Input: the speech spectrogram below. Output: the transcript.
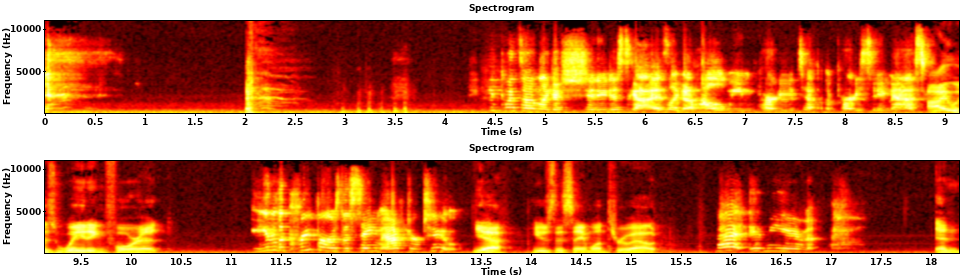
He puts on like a shitty disguise, like a Halloween party te- a party city mask. I was waiting for it. You know, the creeper is the same actor too. Yeah, he was the same one throughout. That I mean, And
